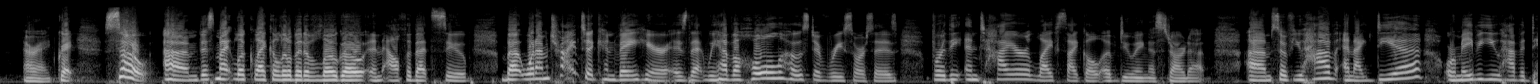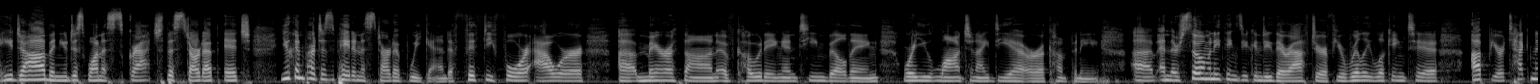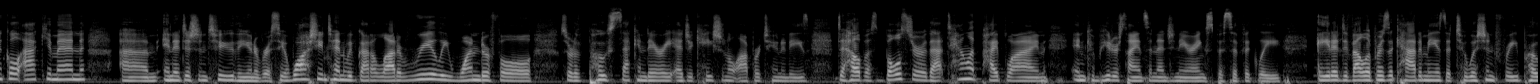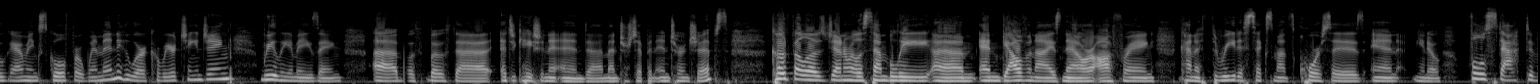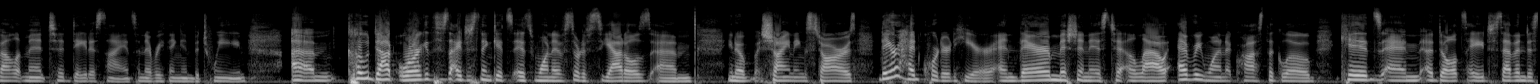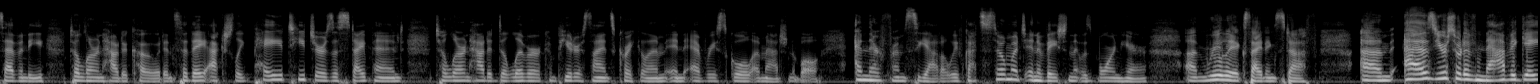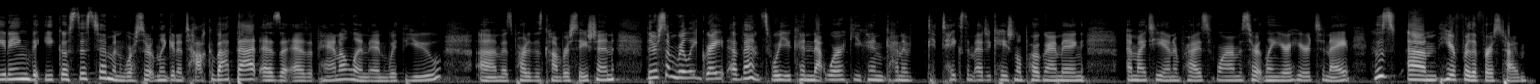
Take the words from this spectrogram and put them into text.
All right, great. So um, this might look like a little bit of logo and alphabet soup, but what I'm trying to convey here is that we have a whole host of resources for the entire life cycle of doing a startup. Um, so if you have an idea, or maybe you have a day job and you just want to scratch the startup itch, you can participate in a startup weekend, a 54-hour uh, marathon of coding and team building where you launch an idea or a company. Um, and there's so many things you can do thereafter if you're really looking to up your technical acumen. Um, in addition to the University of Washington, we've got a lot of really wonderful sort of post-secondary educational opportunities to help us bolster that talent pipeline in computer science and engineering specifically. Ada Developers Academy is a tuition-free programming school for women who are career changing. Really amazing, uh, both, both uh, education and uh, mentorship and internships. Code Fellows, General Assembly, um, and Galvanize now are offering kind of three to six months courses and and you know full stack development to data science and everything in between. Um, code.org, this is, I just think it's, it's one of sort of Seattle's um, you know, shining stars. They're headquartered here and their mission is to allow everyone across the globe, kids and adults aged 7 to 70, to learn how to code. And so they actually pay teachers a stipend to learn how to deliver computer science curriculum in every school imaginable. And they're from Seattle. We've got so much innovation that was born here. Um, really exciting stuff. Um, um, as you're sort of navigating the ecosystem, and we're certainly going to talk about that as a, as a panel and, and with you um, as part of this conversation, there's some really great events where you can network, you can kind of take some educational programming. MIT Enterprise Forum, certainly you're here tonight. Who's um, here for the first time?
